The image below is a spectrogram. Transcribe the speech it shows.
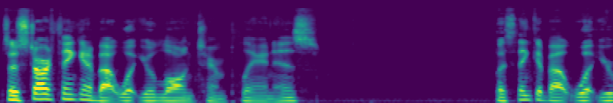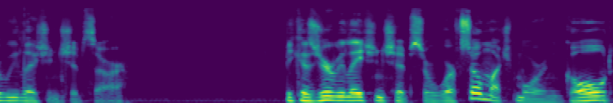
So start thinking about what your long term plan is. But think about what your relationships are. Because your relationships are worth so much more in gold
